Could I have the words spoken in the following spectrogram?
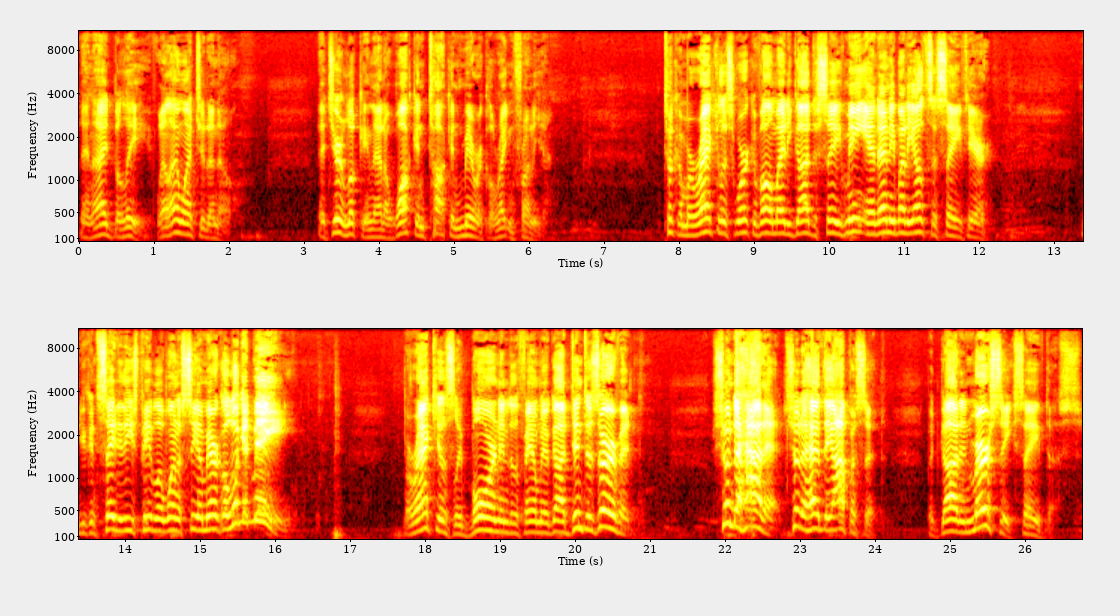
then I'd believe. Well, I want you to know that you're looking at a walking, talking miracle right in front of you. took a miraculous work of Almighty God to save me and anybody else that's saved here. You can say to these people that want to see a miracle, look at me. Miraculously born into the family of God, didn't deserve it. Shouldn't have had it. Should have had the opposite. But God in mercy saved us.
